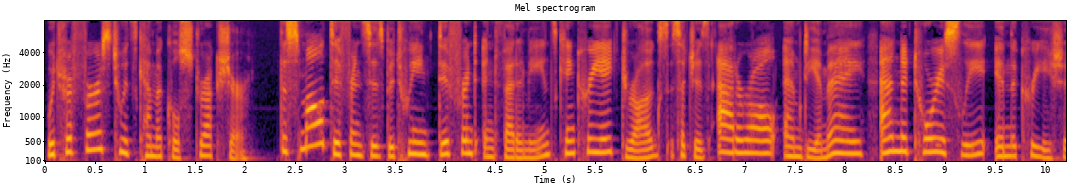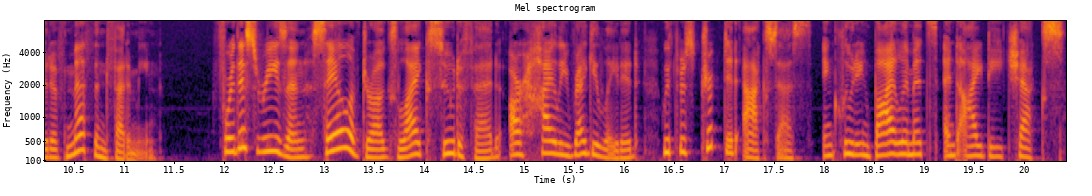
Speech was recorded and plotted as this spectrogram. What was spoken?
which refers to its chemical structure. The small differences between different amphetamines can create drugs such as Adderall, MDMA, and notoriously in the creation of methamphetamine. For this reason, sale of drugs like Sudafed are highly regulated with restricted access, including buy limits and ID checks.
